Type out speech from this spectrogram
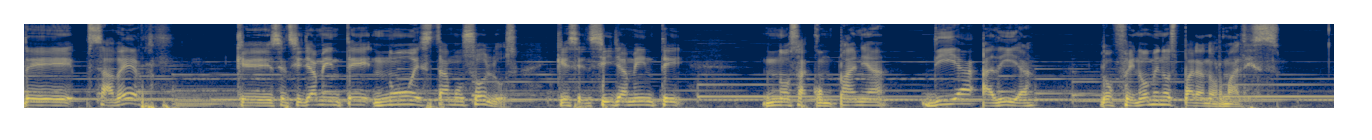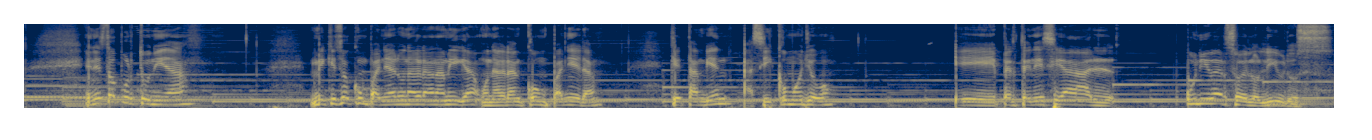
de saber que sencillamente no estamos solos, que sencillamente nos acompaña día a día los fenómenos paranormales. En esta oportunidad me quiso acompañar una gran amiga, una gran compañera, que también, así como yo, eh, pertenece al universo de los libros,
